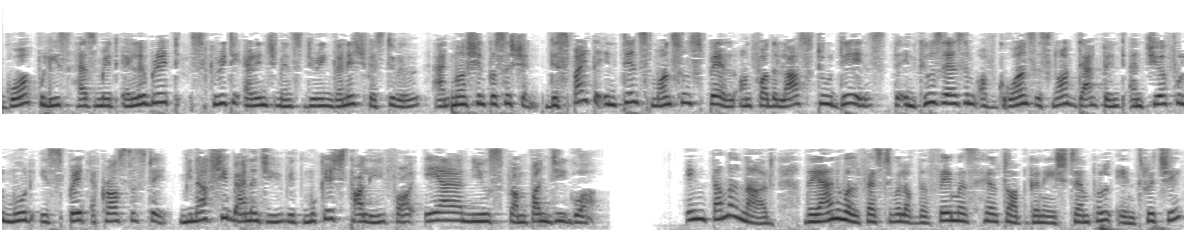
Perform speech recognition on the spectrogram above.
Goa police has made elaborate security arrangements during Ganesh festival and immersion procession. Despite the intense monsoon spell on for the last two days, the enthusiasm of Goans is not dampened and cheerful mood is spread across the state. Minakshi Banerjee with Mukesh Thali for AIR News from Panji, Goa. In Tamil Nadu, the annual festival of the famous hilltop Ganesh temple in Trichy,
